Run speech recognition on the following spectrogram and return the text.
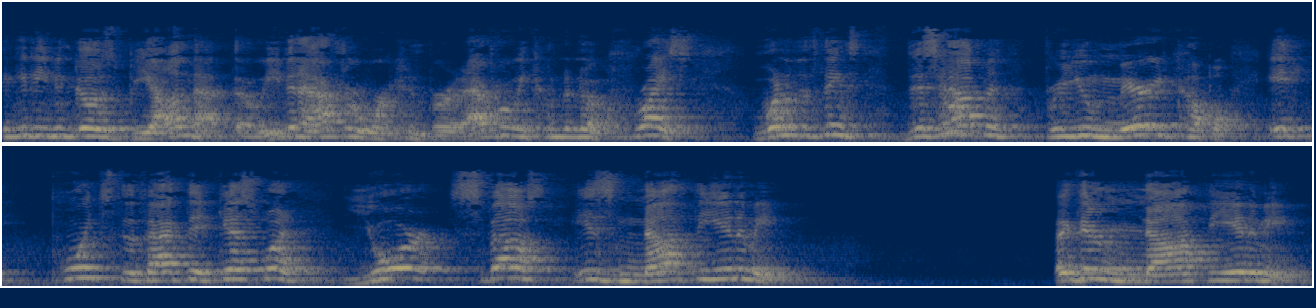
I think it even goes beyond that, though. Even after we're converted, after we come to know Christ, one of the things, this happened for you married couple. It points to the fact that, guess what? Your spouse is not the enemy. Like, they're not the enemy.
